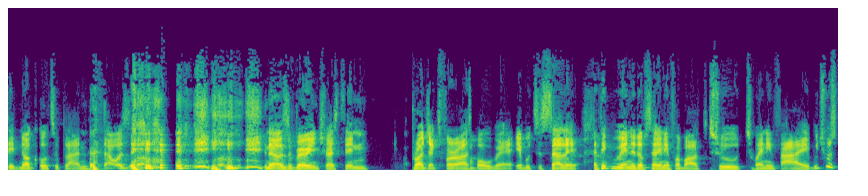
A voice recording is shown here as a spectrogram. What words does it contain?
did not go to plan. That was, you know, it was a very interesting project for us, but we were able to sell it. I think we ended up selling it for about 225, which was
